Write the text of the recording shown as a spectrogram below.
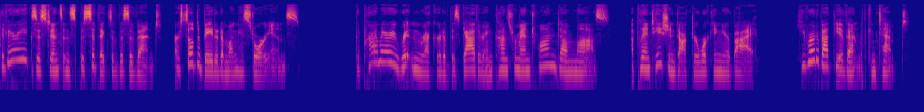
The very existence and specifics of this event are still debated among historians. The primary written record of this gathering comes from Antoine Dalmas, plantation doctor working nearby. He wrote about the event with contempt.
